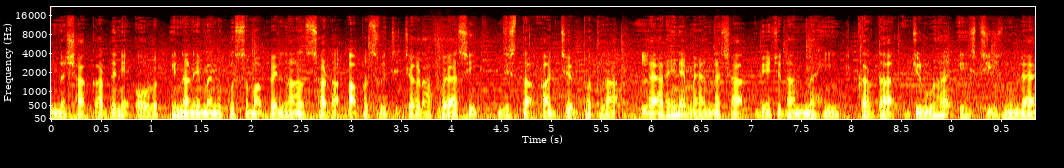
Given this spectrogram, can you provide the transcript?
ਨਸ਼ਾ ਕਰਦੇ ਨੇ ਔਰ ਇਹਨਾਂ ਨੇ ਮੈਨੂੰ ਕੁਝ ਸਮਾਂ ਪਹਿਲਾਂ ਸਾਡਾ ਆਪਸ ਵਿੱਚ ਝਗੜਾ ਹੋਇਆ ਸੀ, ਜਿਸ ਦਾ ਅੱਜ ਬਦਲਾ ਲੈ ਰਹੇ ਨੇ। ਮੈਂ ਨਸ਼ਾ ਵੇਚਦਾ ਨਹੀਂ ਕਰਦਾ, ਜ਼ਰੂਰ ਹਾਂ। ਇਸ ਚੀਜ਼ ਨੂੰ ਲੈ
